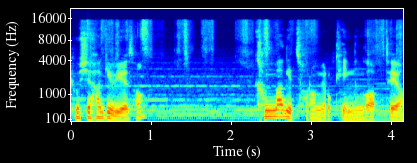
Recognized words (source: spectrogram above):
표시하기 위해서 칸막이처럼 이렇게 있는 것 같아요.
